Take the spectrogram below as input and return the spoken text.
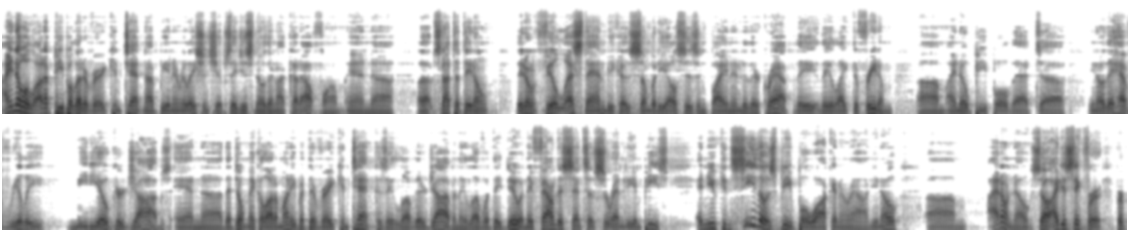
I know a lot of people that are very content not being in relationships. They just know they're not cut out for them, and uh, uh, it's not that they don't they don't feel less than because somebody else isn't buying into their crap. They they like the freedom. Um, I know people that uh, you know they have really mediocre jobs and uh, that don't make a lot of money, but they're very content because they love their job and they love what they do, and they found a sense of serenity and peace. And you can see those people walking around. You know. Um, I don't know. So I just think for for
